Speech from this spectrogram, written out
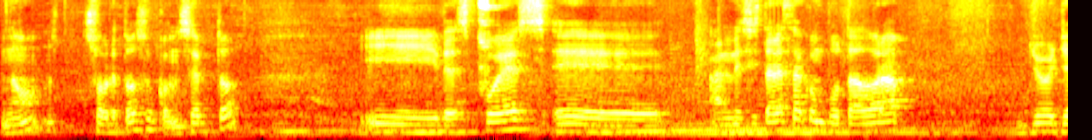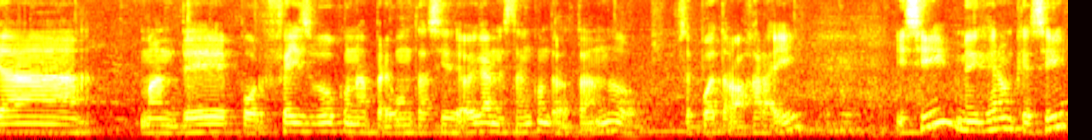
¿no? Sobre todo su concepto. Y después, eh, al necesitar esta computadora, yo ya mandé por Facebook una pregunta así de, oigan, ¿están contratando? ¿Se puede trabajar ahí? Y sí, me dijeron que sí.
